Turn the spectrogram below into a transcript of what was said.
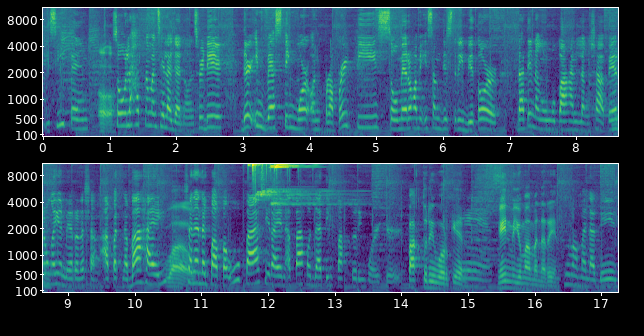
iisipin. Oo. So lahat naman sila ganon. So they're, they're investing more on properties. So meron kami isang distributor. Dati nangungupahan lang siya, pero ngayon meron na siyang apat na bahay. Mm. Wow. Siya na nagpapaupa, si Ryan Apaco, dating factory worker. Factory worker. Yes. Ngayon may yumaman na rin. Yung mama na din.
